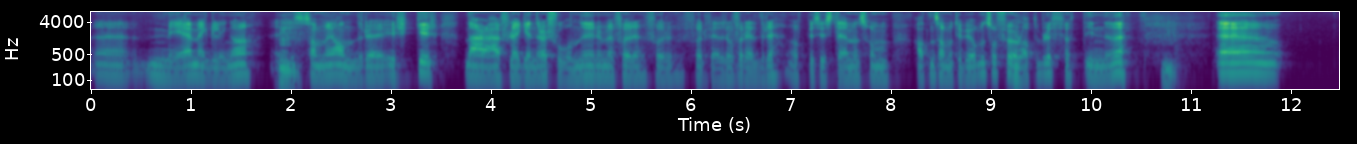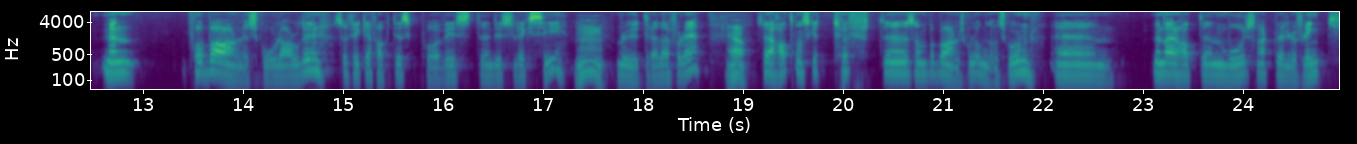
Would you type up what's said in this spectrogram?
eh, med meglinga, eh, sammen med andre yrker, der det er flere generasjoner med for, for, forfedre og foreldre oppe i systemet som har hatt den samme type jobben, så føler du at du blir født inn i det. Eh, men på barneskolealder så fikk jeg faktisk påvist dysleksi. dysleksi. Ble utreda for det. ja. Så jeg har hatt ganske tøft eh, sånn på barneskole og ungdomsskolen. Eh, men der har jeg hatt en mor som har vært veldig flink.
